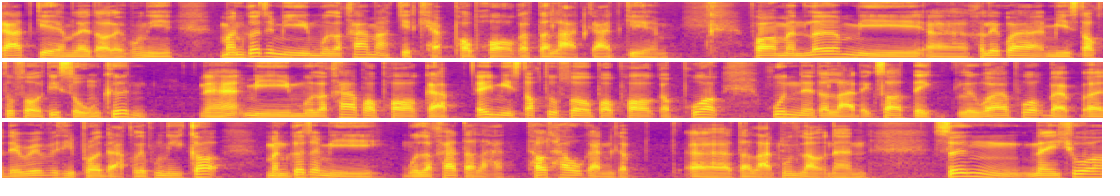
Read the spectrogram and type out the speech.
การ์ดเกมอะไรต่ออะไรพวกนี้ มันก็จะมีมูลค่า Market Cap พอๆกับตลาดการ์ดเกม พอมันเริ่มมีเอ่อเขาเรียกว่ามี Stock to Flow ที่สูงขึ้น นะฮะมีมูลค่าพอๆกับเอ้ยมี stock to flow พอๆกับพวกหุ้นในตลาด exotic หรือว่าพวกแบบเดอ derivative product อะไรพวกนี้ก็มันก็จะมีมูลค่าตลาดเท่า ๆกันกับตลาดหุ้นเหล่านั้น ซึ่งในช่วง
